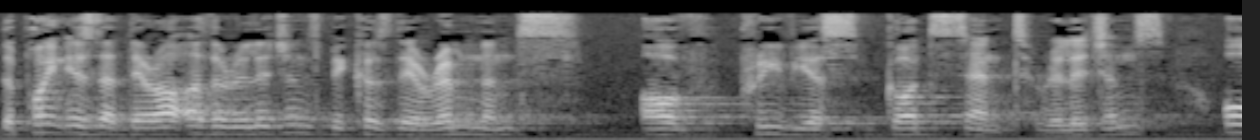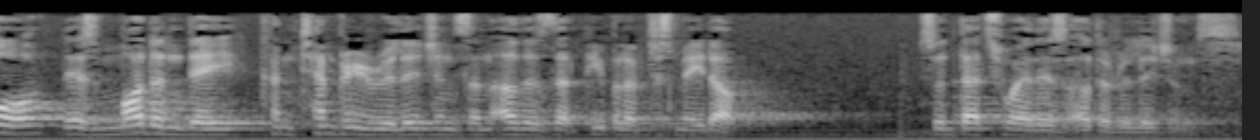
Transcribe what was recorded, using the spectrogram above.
The point is that there are other religions because they're remnants of previous God sent religions, or there's modern day contemporary religions and others that people have just made up. So that's why there's other religions.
